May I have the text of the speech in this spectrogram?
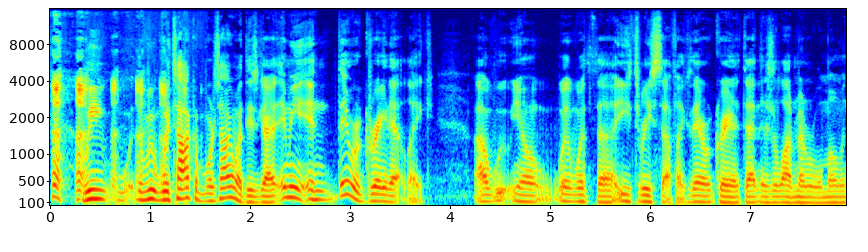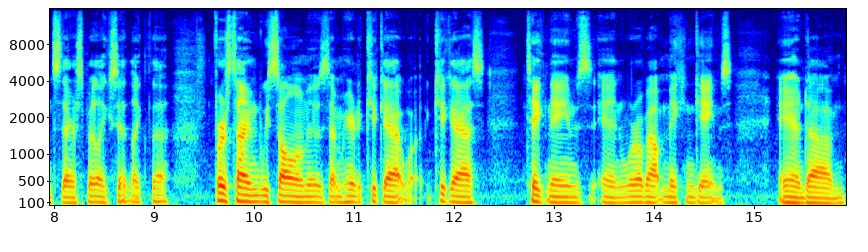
we we, we talk we're talking about these guys. I mean, and they were great at like. Uh, we, you know, with, with the E3 stuff, like they were great at that. There's a lot of memorable moments there. But like you said, like the first time we saw him, it was I'm here to kick at kick ass, take names, and we're about making games. And um,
